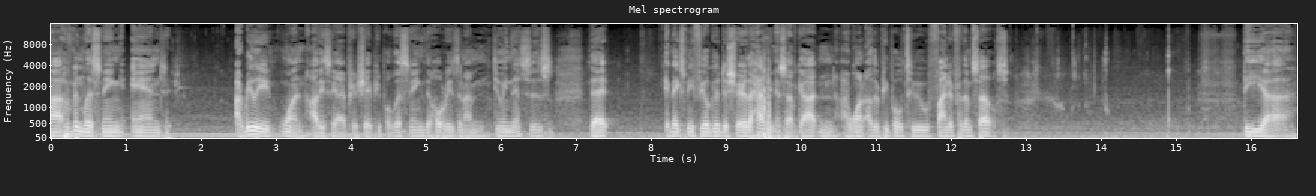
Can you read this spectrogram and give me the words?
uh, who've been listening, and I really, one, obviously, I appreciate people listening. The whole reason I'm doing this is that it makes me feel good to share the happiness I've got, and I want other people to find it for themselves. The uh,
